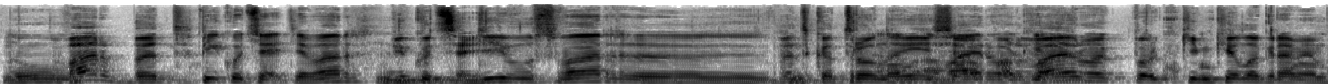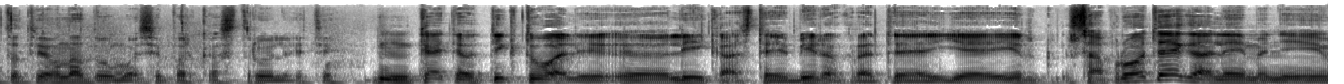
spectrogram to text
Nu, var, bet, Pikucēti var, Pikucēt. divus var. bet kad runa a- īsi par vairāk jau- par kim kilogramiem, tad jau nedomāsi par kastrūlētī. Kā tev tik toļi eh, līkās tie birokratē, ja ir saprotīgā līmenī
